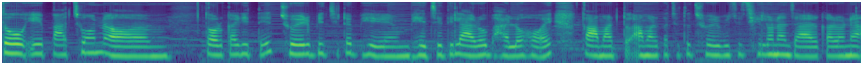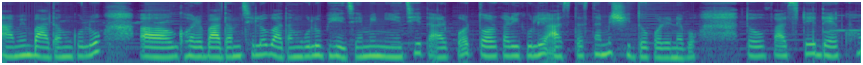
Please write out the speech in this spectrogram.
তো এই পাচন তরকারিতে ছয়ের বিচিটা ভে- ভেজে দিলে আরও ভালো হয়। তো আমার তো, আমার কাছে তো ছয়ের বিচি ছিল না, যার কারণে আমি বাদামগুলো ঘরে বাদাম ছিল, বাদামগুলো ভেজে আমি নিয়েছি। তারপর তরকারিগুলি আস্তে আস্তে আমি সিদ্ধ করে নেব। তো ফার্স্টে দেখো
